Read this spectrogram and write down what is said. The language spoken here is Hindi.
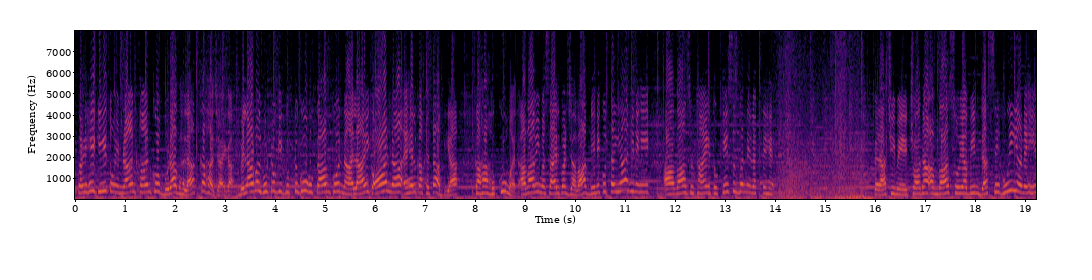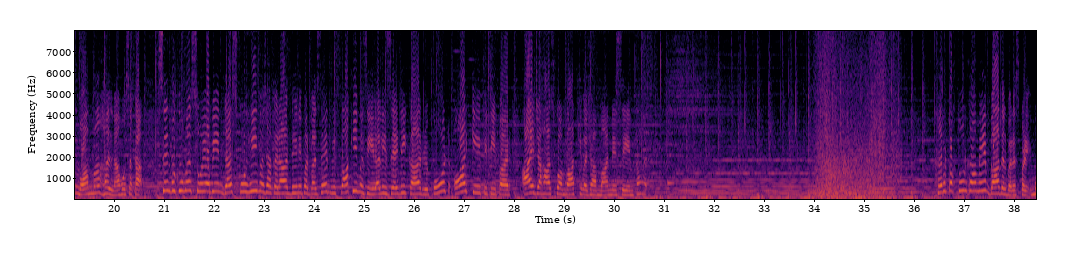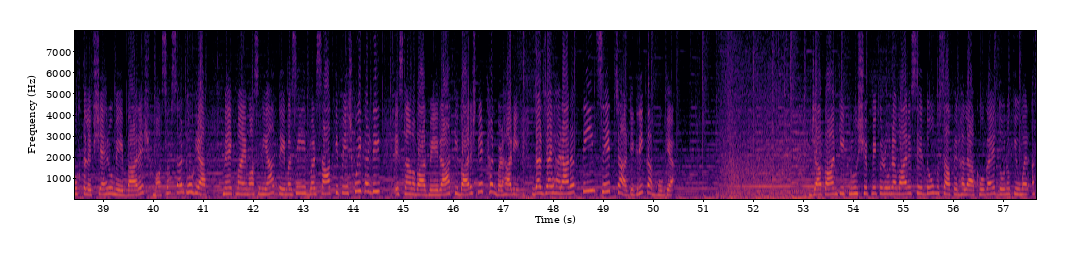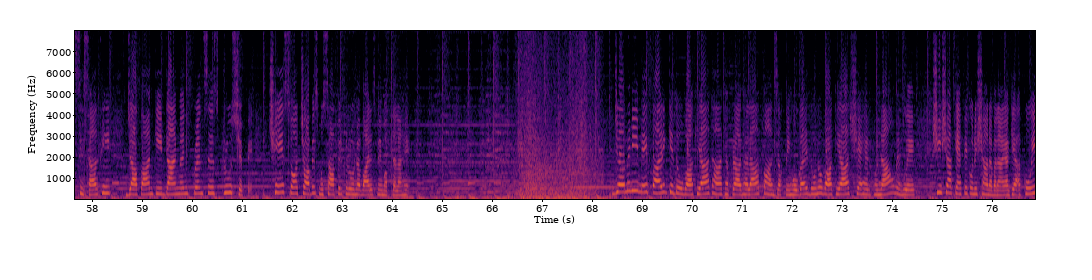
बढ़ेगी तो इमरान खान को बुरा भला कहा जाएगा। बिलावल भुट्टो की गुफ्तु हुकाम को नालायक और ना अहल का खिताब दिया, कहा हुकूमत। आवामी मसाइल पर जवाब देने को तैयार ही नहीं। आवाज़ उठाए तो केसेस बनने लगते हैं। कराची में 14 अमवाज सोयाबीन डस्ट से हुई या नहीं मुआमा हल ना हो सका। सिंध हुकूमत सोयाबीन डस्ट को ही वजह करार देने पर बजद विफाकी वज़ीर अली जैदी का रिपोर्ट और के पी टी पर आए जहाज़ को अमवात की वजह मानने से इनकार। खैबर पख्तूनखा में बादल बरस पड़े। मुख्तलिफ़ शहरों में बारिश, मौसम सर्द हो गया। महकमा मौसमियात ने मजीद बरसात की पेशगोई कर दी। इस्लामाबाद में रात की बारिश ने ठंड बढ़ा दी। दर्जा हरारत तीन से चार डिग्री कम हो गया। जापान की क्रूज शिप में कोरोना वायरस से दो मुसाफिर हलाक हो गए। दोनों की उम्र 80 साल थी। जापान की डायमंड प्रिंसेस क्रूज शिप में 624 मुसाफिर कोरोना वायरस में मुबतला हैं। जर्मनी में फायरिंग के दो वाकियात, आठ अपराध हालात, पाँच जख्मी हो गए। दोनों वाकियात शहर हुनाव में हुए। शीशा कैफ़े को निशाना बनाया गया। कोई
